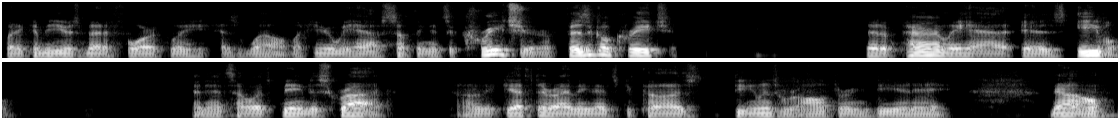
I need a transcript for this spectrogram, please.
but it can be used metaphorically as well. But here we have something that's a creature, a physical creature that apparently is evil. And that's how it's being described. How did it get there? I think that's because demons were altering DNA. Now,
